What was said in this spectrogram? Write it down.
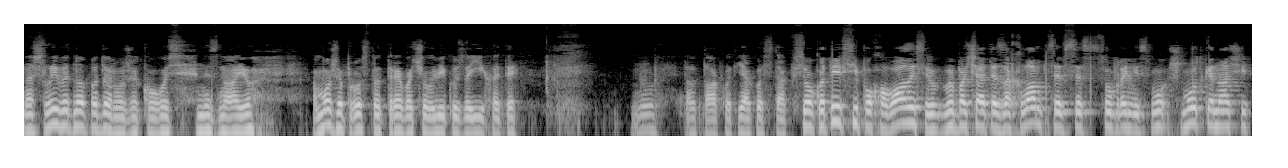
Нашли, видно, подороже когось, не знаю. А може просто треба чоловіку заїхати. Ну, та так от, якось так. Все, коти всі поховались. Вибачайте за хлам, це все собрані шмотки наші.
